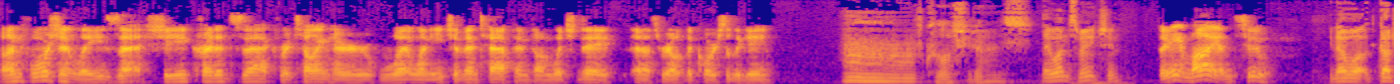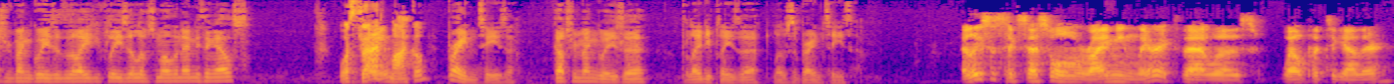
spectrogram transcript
unfortunately, Zach, she credits Zach for telling her when, when each event happened on which day uh, throughout the course of the game. of course she does. They weren't smooching. They ain't lying too. You know what Godfrey Mangwiza, the lady pleaser, loves more than anything else? What's that, Brains? Michael? Brain teaser. Godfrey Mangwiza, the lady pleaser, loves the brain teaser. At least a successful rhyming lyric that was well put together.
